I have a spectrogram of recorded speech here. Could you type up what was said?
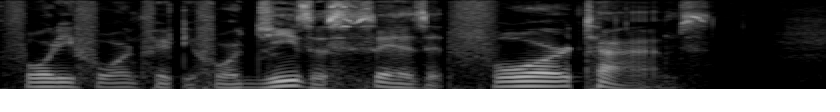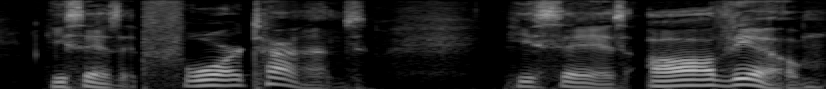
44 and 54. Jesus says it four times. He says it four times. He says, All them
